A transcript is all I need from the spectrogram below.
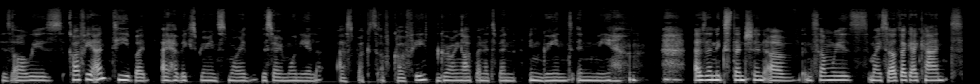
is always coffee and tea, but I have experienced more the ceremonial aspects of coffee growing up, and it's been ingrained in me as an extension of in some ways myself. Like i can't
